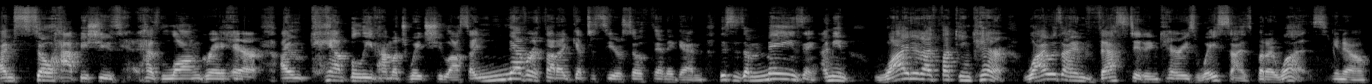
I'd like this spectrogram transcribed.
I'm so happy she's has long gray hair. I can't believe how much weight she lost. I never thought I'd get to see her so thin again. This is amazing. I mean, why did I fucking care? Why was I invested in Carrie's waist size? But I was. You know.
